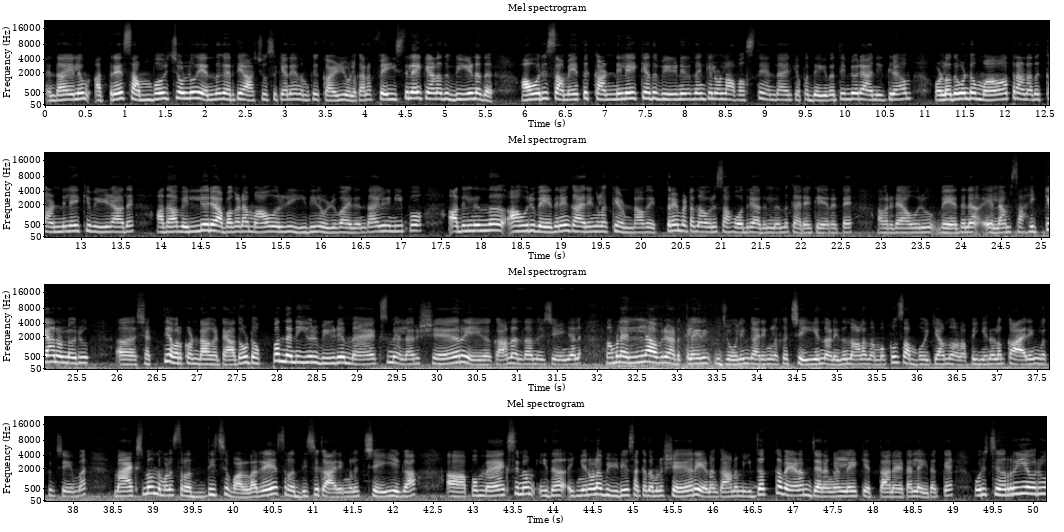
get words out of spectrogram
എന്തായാലും അത്രേ സംഭവിച്ചുള്ളൂ എന്ന് കരുതി ആശ്വസിക്കാനേ നമുക്ക് കഴിയുള്ളൂ. കാരണം ഫേസിലേക്കാണ് അത് വീണത്. ആ ഒരു സമയത്ത് കണ്ണിലേക്ക് അത് വീണിരുന്നെങ്കിലുള്ള അവസ്ഥ എന്തായിരിക്കും? അപ്പോൾ ദൈവത്തിന്റെ ഒരു അനുഗ്രഹം ഉള്ളതുകൊണ്ട് മാത്രമാണ് അത് കണ്ണിലേക്ക് വീഴാതെ അത് ആ വലിയൊരു അപകടം ആ ഒരു രീതിയിൽ ഒഴിവായത്. എന്തായാലും ഇനിയിപ്പോൾ അതിൽ നിന്ന് ആ ഒരു വേദനയും കാര്യങ്ങളൊക്കെ ഉണ്ടാവും. എത്രയും പെട്ടെന്ന് ആ ഒരു സഹോദരി അതിൽ നിന്ന് കര കയറട്ടെ അവരുടെ ആ ഒരു വേദന എല്ലാം സഹിക്കാനുള്ളൊരു ആ, ശക്തി അവർക്കുണ്ടാകട്ടെ. അതോടൊപ്പം തന്നെ ഈ ഒരു വീഡിയോ മാക്സിമം എല്ലാവരും ഷെയർ ചെയ്യുക. കാരണം എന്താണെന്ന് വെച്ച് കഴിഞ്ഞാൽ നമ്മളെല്ലാവരും അടുക്കളയിൽ ജോലിയും കാര്യങ്ങളൊക്കെ ചെയ്യുന്നതാണ്. ഇത് നാളെ നമുക്കും സംഭവിക്കാവുന്നതാണ്. അപ്പോൾ ഇങ്ങനെയുള്ള കാര്യങ്ങളൊക്കെ ചെയ്യുമ്പോൾ മാക്സിമം നമ്മൾ ശ്രദ്ധിച്ച് വളരെ ശ്രദ്ധിച്ച് കാര്യങ്ങൾ ചെയ്യുക. അപ്പോൾ മാക്സിമം ഇത് ഇങ്ങനെയുള്ള വീഡിയോസൊക്കെ നമ്മൾ ഷെയർ ചെയ്യണം. കാരണം ഇതൊക്കെ വേണം ജനങ്ങളിലേക്ക് എത്താനായിട്ട്. അല്ലേ? ഇതൊക്കെ ഒരു ചെറിയൊരു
